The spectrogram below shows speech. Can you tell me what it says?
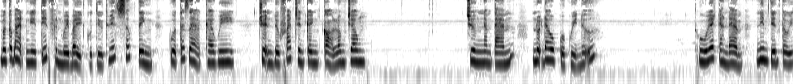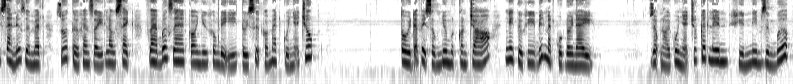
Mời các bạn nghe tiếp phần 17 của tiểu thuyết Sốc Tình của tác giả Kawi. Chuyện được phát trên kênh Cỏ long Trông. chương 58 Nỗi đau của quỷ nữ Thu hết can đảm, Nim tiến tới xả nước rửa mặt, rút tờ khăn giấy lau sạch và bước ra coi như không để ý tới sự có mặt của Nhã Trúc. Tôi đã phải sống như một con chó ngay từ khi biết mặt cuộc đời này. Giọng nói của Nhã Trúc cất lên khiến Nim dừng bước.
